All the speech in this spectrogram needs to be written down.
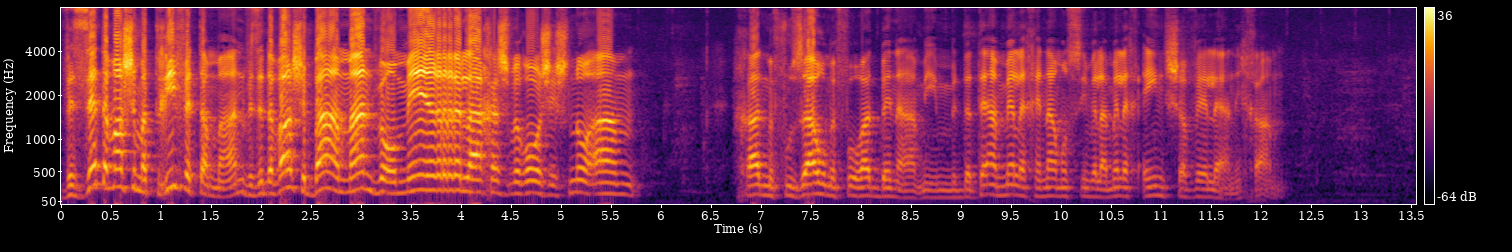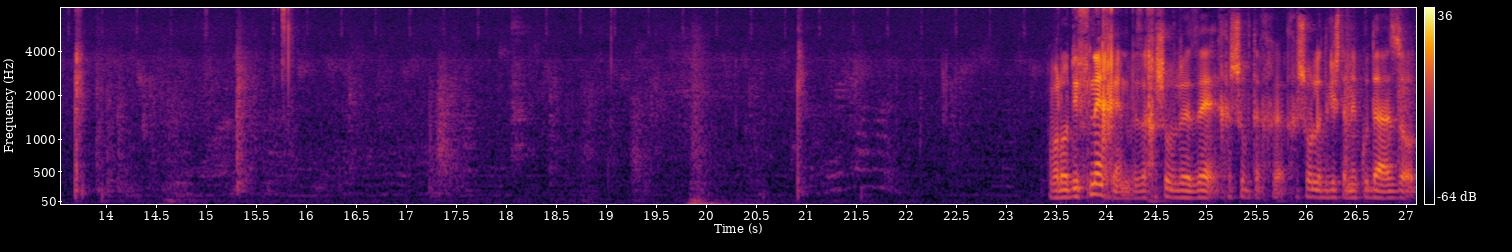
וזה דבר שמטריף את המן, וזה דבר שבא המן ואומר לאחשוורוש, ישנו עם אחד מפוזר ומפורד בין העמים, דתי המלך אינם עושים ולמלך אין שווה להניחם. אבל עוד לפני כן, וזה חשוב, וזה חשוב, חשוב להדגיש את הנקודה הזאת,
